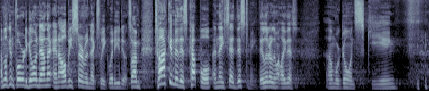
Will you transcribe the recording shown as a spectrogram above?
I'm looking forward to going down there and I'll be serving next week. What are you doing? So I'm talking to this couple and they said this to me. They literally went like this: um, "We're going skiing."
